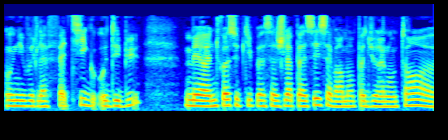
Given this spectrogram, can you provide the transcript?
au niveau de la fatigue au début. Mais une fois ce petit passage-là passé, ça n'a vraiment pas duré longtemps.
